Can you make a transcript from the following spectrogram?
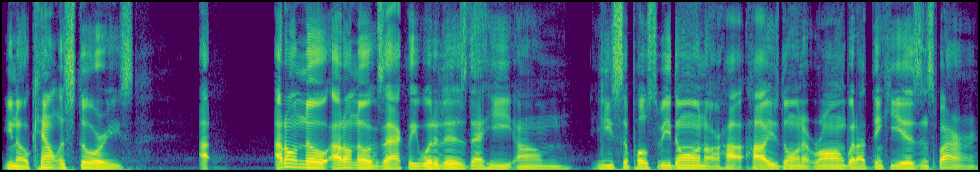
you know countless stories. I I don't know. I don't know exactly what it is that he um he's supposed to be doing or how, how he's doing it wrong, but I think he is inspiring.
